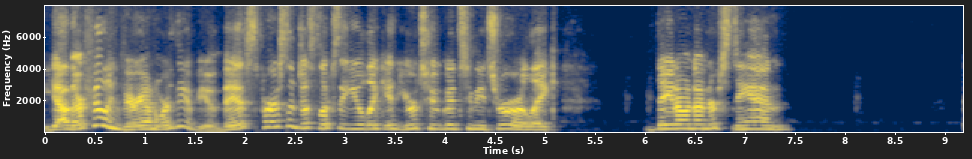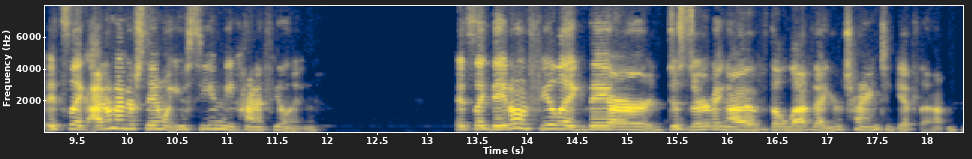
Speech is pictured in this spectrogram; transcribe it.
yeah, they're feeling very unworthy of you. This person just looks at you like you're too good to be true, or like they don't understand. It's like, I don't understand what you see in me kind of feeling. It's like they don't feel like they are deserving of the love that you're trying to give them.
